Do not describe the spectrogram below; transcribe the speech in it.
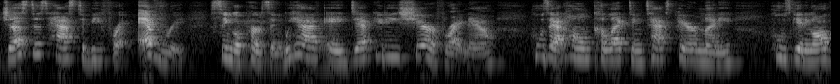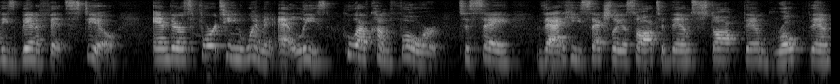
justice has to be for every single mm. person. We have a deputy sheriff right now who's at home collecting taxpayer money, who's getting all these benefits still. And there's 14 women at least who have come forward to say that he sexually assaulted them, stalked them, groped them.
